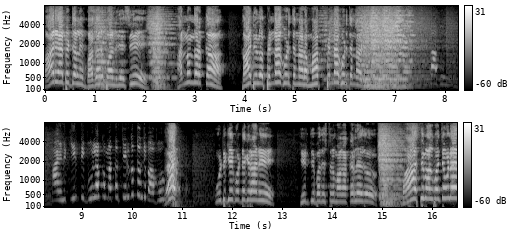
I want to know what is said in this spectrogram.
భార్య బిడ్డల్ని బజారు పాలు చేసి అన్నం దొరక్క కాటిలో పిండా కూడా తిన్నాడమ్మా పిండా కూడా తిన్నాడు. ఆయన కీర్తి భూలోకం మొత్తం తిరుగుతుంది బాబు. ఏ! కూటికి కొట్టకి రాని కీర్తి ప్రతిష్టలు మాకు అక్కర్లేదు. మా ఆస్తి మాకు పంచమండి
